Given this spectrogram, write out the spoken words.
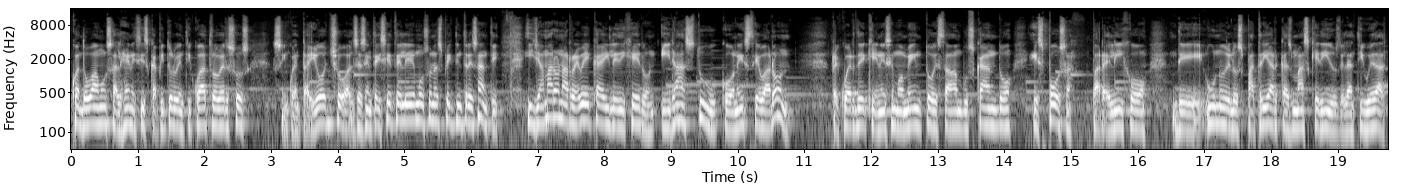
Cuando vamos al Génesis capítulo 24 versos 58 al 67 leemos un aspecto interesante. Y llamaron a Rebeca y le dijeron, ¿irás tú con este varón? Recuerde que en ese momento estaban buscando esposa para el hijo de uno de los patriarcas más queridos de la antigüedad.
